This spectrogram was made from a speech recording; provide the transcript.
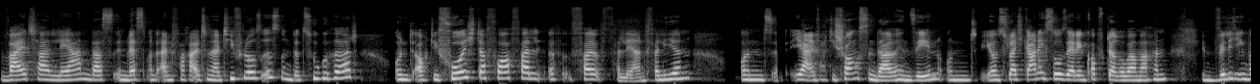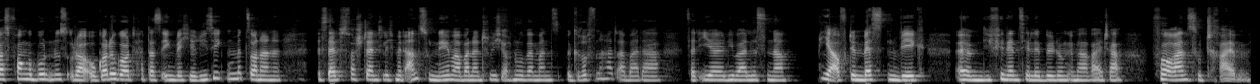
weiter lernen, dass Investment einfach alternativlos ist und dazugehört und auch die Furcht davor ver äh, ver verlernen, verlieren und ja, einfach die Chancen darin sehen und uns vielleicht gar nicht so sehr den Kopf darüber machen, will ich irgendwas Fondgebundenes oder oh Gott, oh Gott, hat das irgendwelche Risiken mit, sondern es selbstverständlich mit anzunehmen, aber natürlich auch nur, wenn man es begriffen hat. Aber da seid ihr, lieber Listener, ja auf dem besten Weg, ähm, die finanzielle Bildung immer weiter voranzutreiben.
